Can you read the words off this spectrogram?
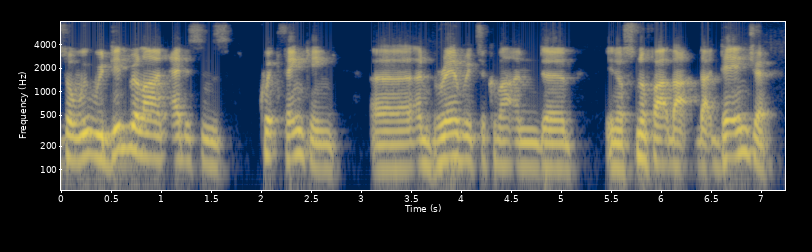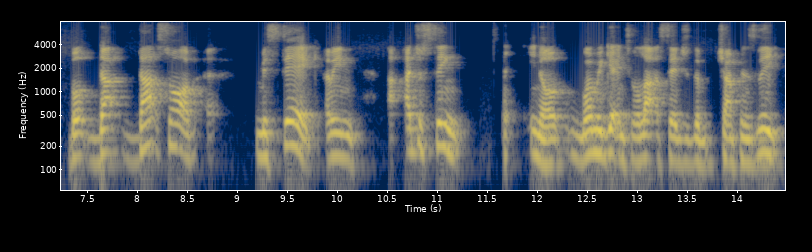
So we, we did rely on Ederson's quick thinking uh, and bravery to come out and uh, you know snuff out that that danger. But that that sort of uh, mistake, I mean, I, I just think you know when we get into the latter stage of the Champions League,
